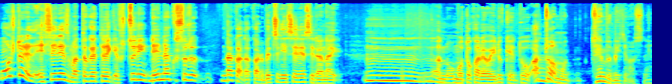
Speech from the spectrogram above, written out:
もう一人で SNS 全くやってないけど、普通に連絡する中だから別に SNS いらない、うーんあの、元彼はいるけど、あとはもう全部見てますね。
